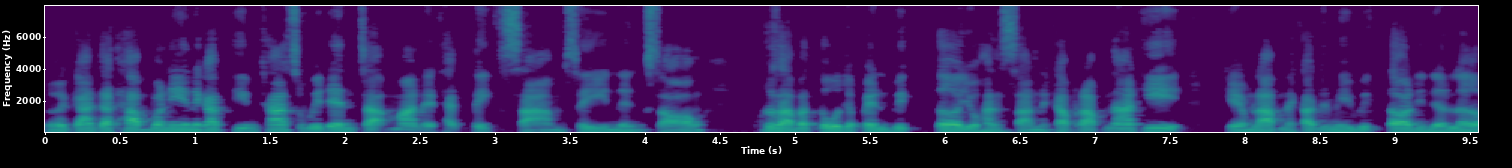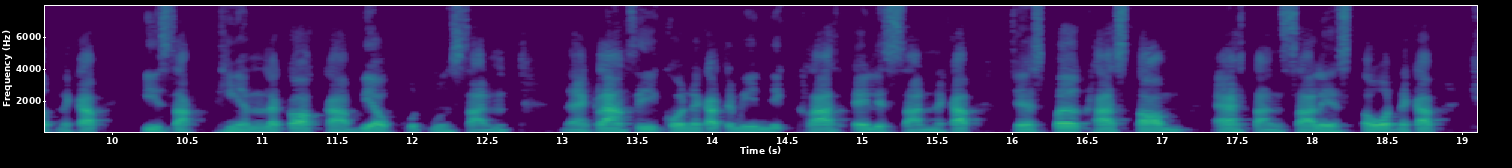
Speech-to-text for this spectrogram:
โดยการจัดทัพวันนี้นะครับทีมชาติสวีเดนจะมาในแท็กติก 3-4-1-2 ผู้รักษาประตูจะเป็นวิกเตอร์โยฮันสันนะครับรับหน้าที่เกมรับนะครับจะมีวิกเตอร์ดินเดเลฟนะครับอีซักเฮียน แล้วก็กาเบียลกุดมุนสันแดนกลาง 4 คนนะครับจะมีนิคลาสเอลิสันนะครับเจสเปอร์คลาสตอมแอสตันซาเลสโตสนะครับเค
